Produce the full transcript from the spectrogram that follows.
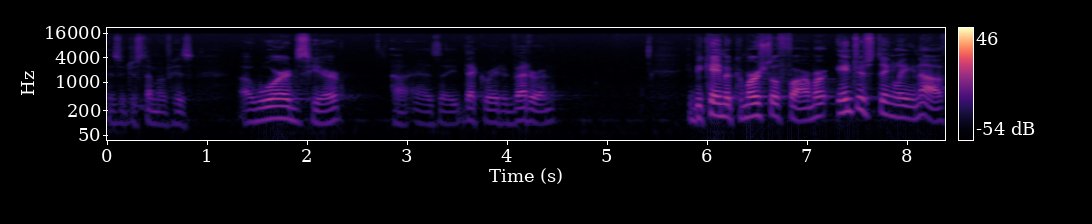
These are just some of his awards here uh, as a decorated veteran. He became a commercial farmer. Interestingly enough,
